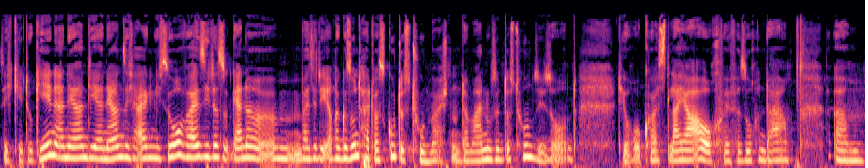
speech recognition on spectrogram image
sich ketogen ernähren, die ernähren sich eigentlich so, weil sie das gerne, ähm, weil sie ihrer Gesundheit was Gutes tun möchten und der Meinung sind, das tun sie so. Und die Rohköstler ja auch. Wir versuchen da ähm,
